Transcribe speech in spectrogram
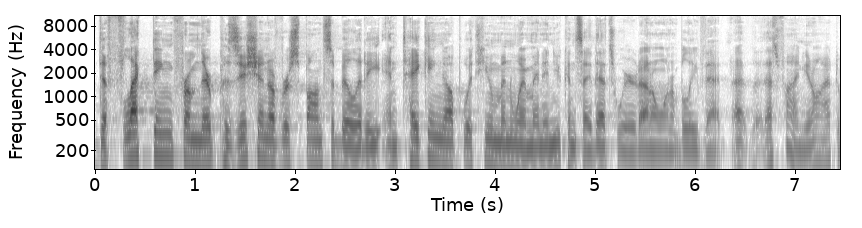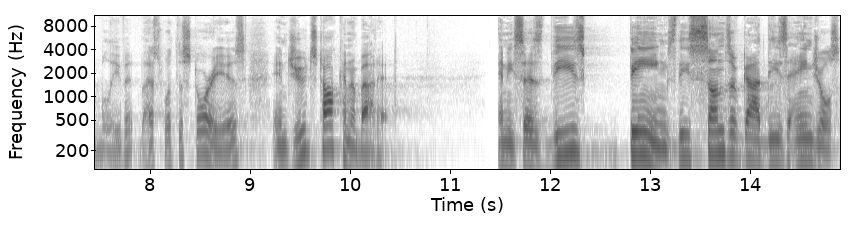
deflecting from their position of responsibility and taking up with human women. And you can say, that's weird. I don't want to believe that. That's fine. You don't have to believe it. That's what the story is. And Jude's talking about it. And he says, these beings, these sons of God, these angels,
